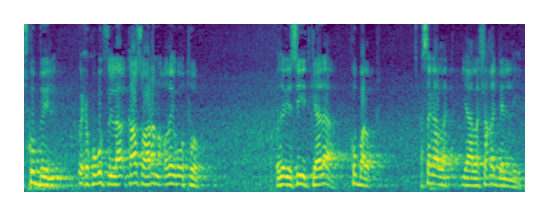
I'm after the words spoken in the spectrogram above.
isku biil wixii kugu filla kaa soo harana odayga u tuur. Odayga sayidkaadaa ku balq isagaa yaa la shaqo gelinaya.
